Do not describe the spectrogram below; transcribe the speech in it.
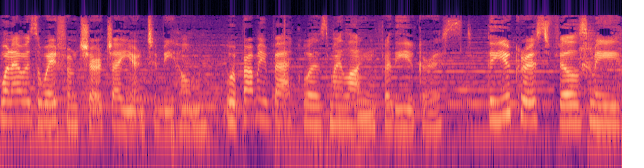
When I was away from church, I yearned to be home. What brought me back was my longing for the Eucharist. The Eucharist fills me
